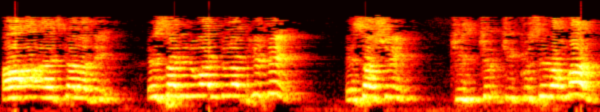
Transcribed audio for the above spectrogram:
à, escalader. Et ça l'éloigne de la piété. Et sachez que c'est normal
